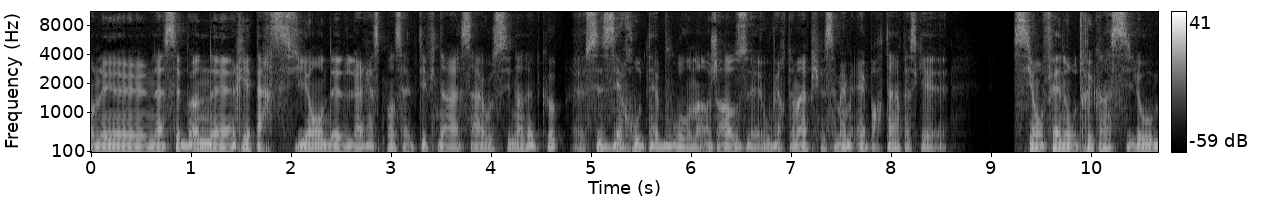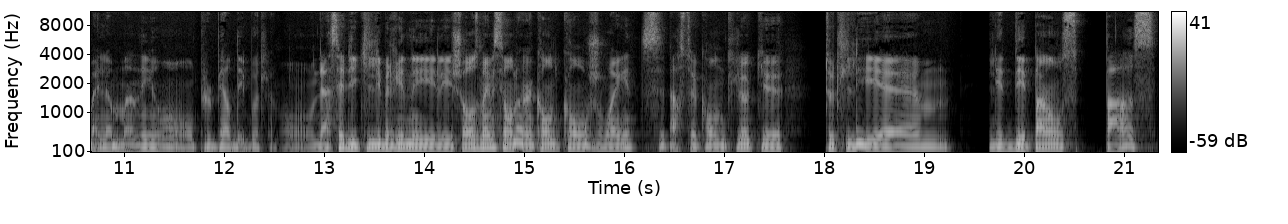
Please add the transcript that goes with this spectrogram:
On a une assez bonne euh, répartition de la responsabilité financière aussi dans notre couple. Euh, C'est zéro tabou, on en jase euh, ouvertement, puis c'est même important parce que si on fait nos trucs en silo, ben là, à un moment donné, on, peut perdre des bouts. On essaie d'équilibrer les, les choses, même si on a un compte conjoint, c'est par ce compte-là que toutes les, les dépenses passent,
